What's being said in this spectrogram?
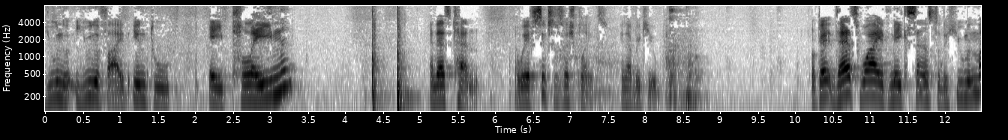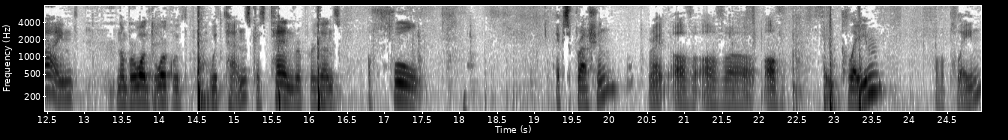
uni- unified into a plane, and that's 10. And we have six of such planes in every cube. Okay, that's why it makes sense to the human mind, number one, to work with, with tens, because 10 represents a full expression, right, of, of, uh, of a plane, of a plane,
